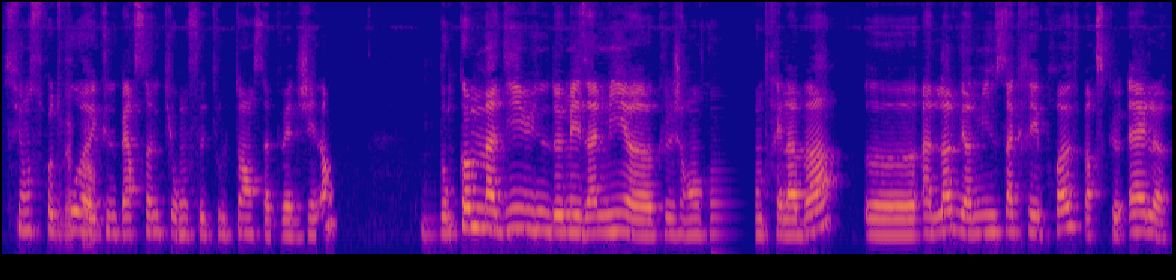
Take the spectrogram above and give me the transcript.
Si on se retrouve avec une personne qui ronfle tout le temps, ça peut être gênant. Donc, comme m'a dit une de mes amies euh, que j'ai rencontrée là-bas, euh, Allah lui a mis une sacrée épreuve parce que elle,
